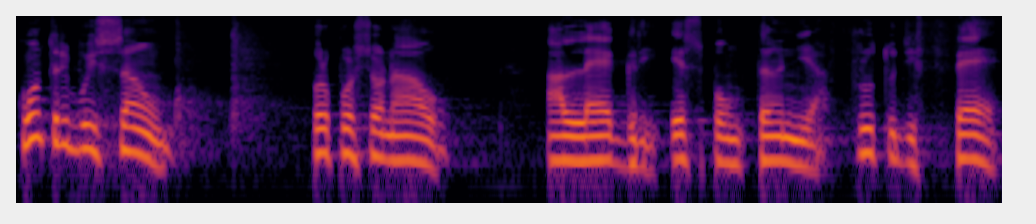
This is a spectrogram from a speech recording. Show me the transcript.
Contribuição proporcional, alegre, espontânea, fruto de fé,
